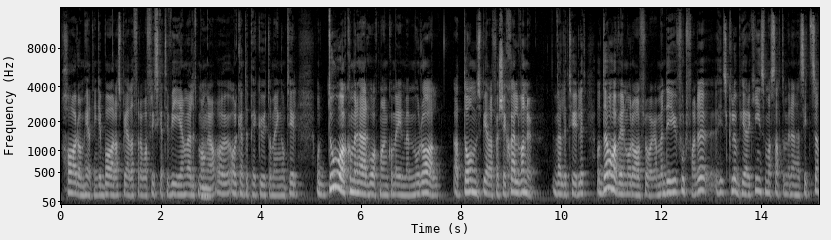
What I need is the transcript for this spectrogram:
har de helt enkelt bara spelat för att vara friska till VM, väldigt många, Mm. och orkar inte peka ut dem en gång till. Och då kommer det här Håkman kommer in med moral. Att de spelar för sig själva nu. Väldigt tydligt. Och då har vi en moralfråga, men det är ju fortfarande klubbhierarkin som har satt dem i den här sitsen.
